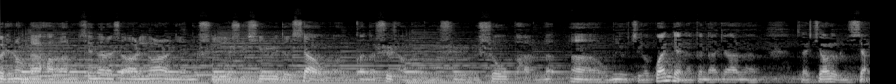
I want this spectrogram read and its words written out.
各位听众，大家好啊！现在呢是二零二二年的十一月十七日的下午，看到市场呢也是收盘了啊。我们有几个观点呢，跟大家呢再交流一下。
